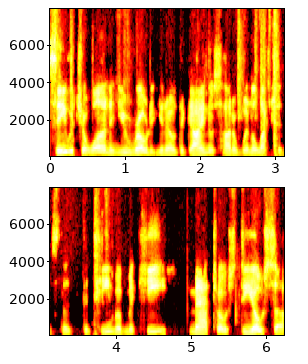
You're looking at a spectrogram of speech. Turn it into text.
say what you want, and you wrote it. You know, the guy knows how to win elections. The the team of McKee, Matos, Diossa,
